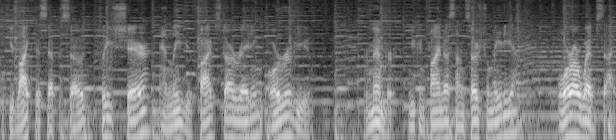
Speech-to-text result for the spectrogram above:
If you like this episode, please share and leave your five star rating or review. Remember, you can find us on social media or our website,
